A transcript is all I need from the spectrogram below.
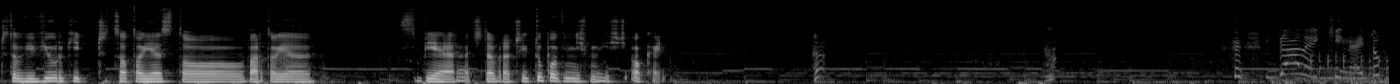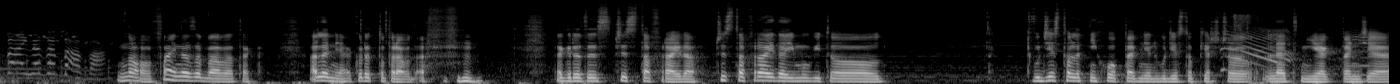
Czy to wiewiórki, czy co to jest, to warto je zbierać. Dobra, czyli tu powinniśmy iść. Okej. Dalej, Kinaj, to fajna zabawa. No, fajna zabawa, tak. Ale nie, akurat to prawda. Ta gra to jest czysta frajda. Czysta frajda i mówi to 20-letni chłop, pewnie 21-letni, jak będzie,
